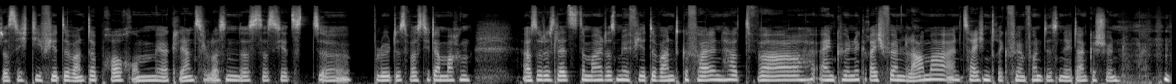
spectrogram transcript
dass ich die vierte Wand da brauche, um mir erklären zu lassen, dass das jetzt äh, blöd ist, was die da machen. Also das letzte Mal, dass mir vierte Wand gefallen hat, war Ein Königreich für ein Lama, ein Zeichentrickfilm von Disney. Dankeschön.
